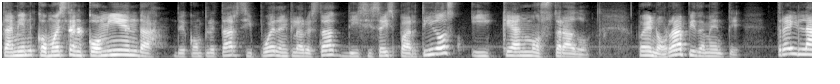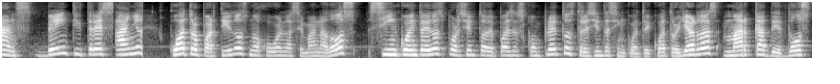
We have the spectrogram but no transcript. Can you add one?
también como esta encomienda de completar, si pueden, claro está, 16 partidos y que han mostrado? Bueno, rápidamente. Trey Lance, 23 años, 4 partidos, no jugó en la semana 2, 52% de pases completos, 354 yardas, marca de 2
